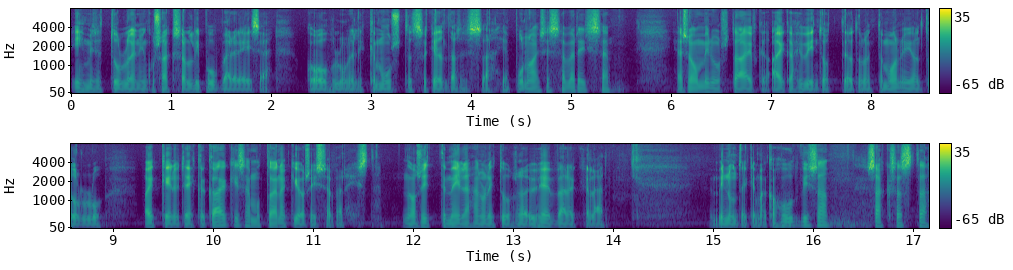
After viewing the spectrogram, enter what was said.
ihmiset tulee niin kuin Saksan lipun väreissä kouluun, eli mustassa, keltaisessa ja punaisessa värissä. Ja se on minusta aika, hyvin toteutunut, että moni on tullut, vaikkei nyt ehkä kaikissa, mutta ainakin osissa väristä. No sitten meillähän oli tuossa yhden välkällä minun tekemä Kahutvisa Saksasta,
